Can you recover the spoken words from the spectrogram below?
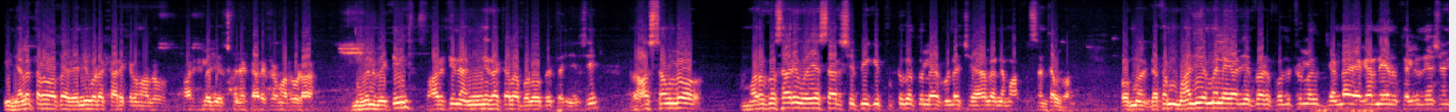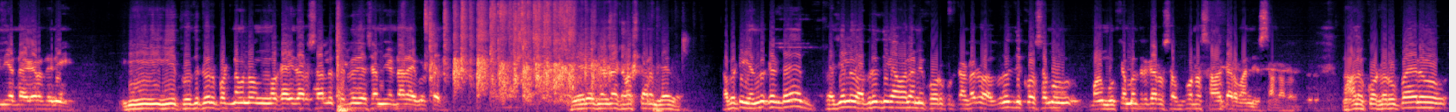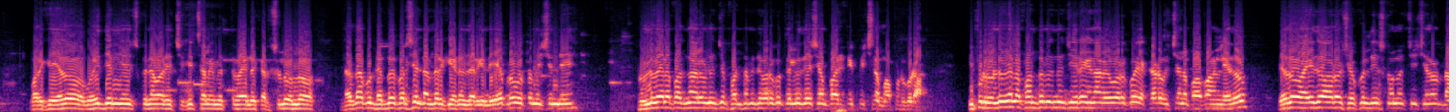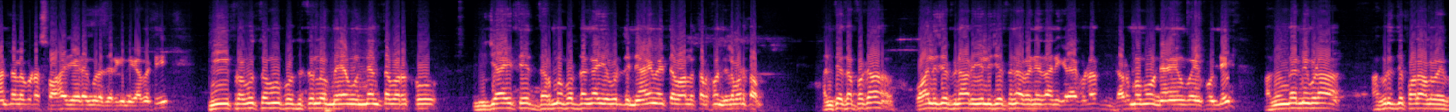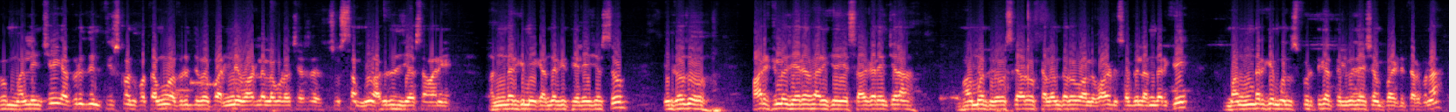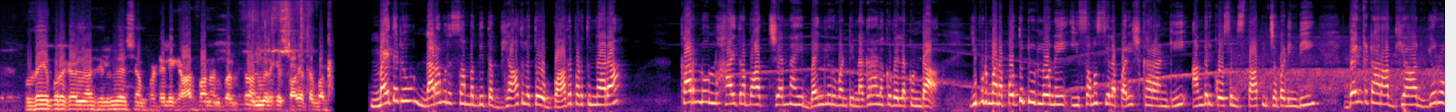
ఈ నెల తర్వాత ఇవన్నీ కూడా కార్యక్రమాలు పార్టీలో చేసుకునే కార్యక్రమాలు కూడా మొదలుపెట్టి పార్టీని అన్ని రకాల బలోపేతం చేసి రాష్ట్రంలో మరొకసారి వైఎస్ఆర్సీపీకి పుట్టుగత్తు లేకుండా చేయాలనే మా సంకల్పం. మా గతం మాజీ ఎమ్మెల్యే గారు చెప్పాడు పొద్దుటూరులో జెండా ఎగరనేను తెలుగుదేశం జెండా ఎగరనని. ఈ ఈ పొద్దుటూరు పట్టణంలో ఒక ఐదారు సార్లు తెలుగుదేశం జెండానే ఎగురుతారు. వేరే జెండాకు ఆస్కారం లేదు. కాబట్టి ఎందుకంటే ప్రజలు అభివృద్ధి కావాలని కోరుకుంటున్నారు. అభివృద్ధి కోసము మా ముఖ్యమంత్రి గారు సంపూర్ణ సహకారం అందిస్తున్నారు. నాలుగు కోట్ల రూపాయలు వారికి ఏదో వైద్యం చేయించుకునే వారి చికిత్సల నిమిత్తమైన ఖర్చులలో దాదాపు డెబ్బై పర్సెంట్ అందరికీ ఇవ్వడం జరిగింది. ఏ ప్రభుత్వం ఇచ్చింది? రెండు వేల పద్నాలుగు నుంచి పంతొమ్మిది వరకు తెలుగుదేశం పార్టీ ఇప్పించినాం అప్పుడు కూడా. ఇప్పుడు రెండు వేల పంతొమ్మిది నుంచి ఇరవై నాలుగు వరకు ఎక్కడ వచ్చిన పాపం లేదు. ఏదో ఐదో ఆరో చెక్కులు తీసుకొని వచ్చి ఇచ్చిన దాంట్లో కూడా సహాయ చేయడం కూడా జరిగింది కాబట్టి ఈ ప్రభుత్వము పొద్దుటలో మేము ఉన్నంత వరకు నిజాయితీ ధర్మబద్ధంగా ఎవరిది న్యాయం అయితే వాళ్ళ తరఫున నిలబడతాం. అంతే తప్పక వాళ్ళు చెప్పినారు వీళ్ళు చెప్పినారు అనే దానికి లేకుండా ధర్మము న్యాయం వైపు ఉండి అందరినీ కూడా అభివృద్ధి ఫలాల వైపు మళ్ళించి అభివృద్ధిని తీసుకొని పోతాము. అభివృద్ధి వైపు అన్ని వార్డులలో కూడా చేస్తా చూస్తాము అభివృద్ధి చేస్తామని అందరికీ మీకు అందరికీ తెలియజేస్తూ ఈరోజు పార్టీలో చేరడానికి సహకరించిన మహమ్మద్ గౌస్ గారు కలందరూ వాళ్ళ వార్డు సభ్యులందరికీ మనందరికీ మనస్ఫూర్తిగా తెలుగుదేశం పార్టీ తరఫున హృదయపూర్వకంగా తెలుగుదేశం పార్టీలకి ఆహ్వానాలు పలుకుతూ అందరికీ స్వాగతం పలుకుతాం. మెదడు నరముల సంబంధిత వ్యాధులతో బాధపడుతున్నారా? కర్నూలు హైదరాబాద్ చెన్నై బెంగళూరు వంటి నగరాలకు వెళ్ళకుండా ఇప్పుడు మన పొద్దుటూరులోనే ఈ సమస్యల పరిష్కారానికి అందరి కోసం స్థాపించబడింది వెంకటారాధ్య న్యూరో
